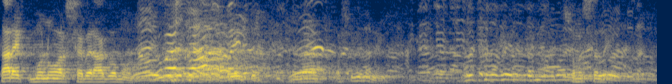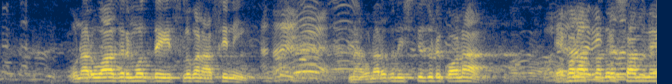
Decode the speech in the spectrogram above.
তারেক মনোয়ার সাহেবের আগমন। অসুবিধা নেই। সমস্যা নেই। ওনার ওয়াজের মধ্যে স্লোগান আসেনি। না, ওনারা যখন স্টেজ কনা এখন আপনাদের সামনে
